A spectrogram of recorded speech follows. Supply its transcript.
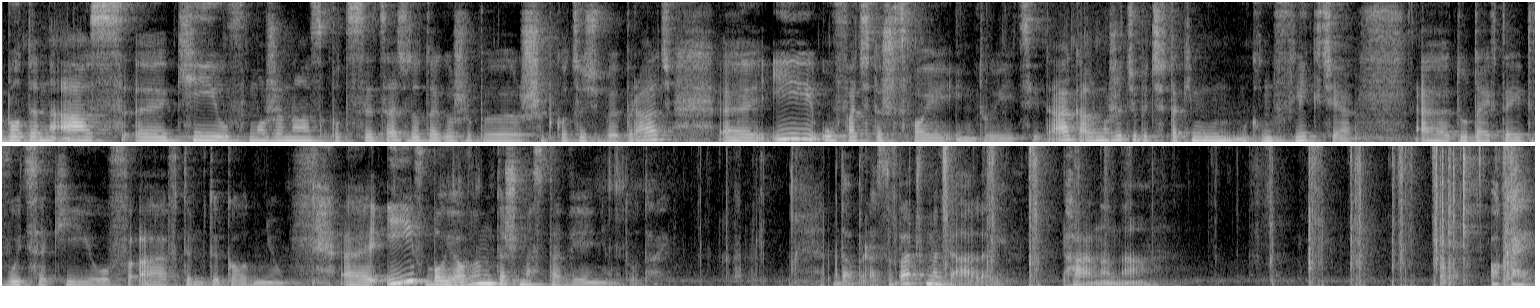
bo ten as e, kijów może nas podsycać do tego, żeby szybko coś wybrać e, i ufać też swojej intuicji, tak? Ale możecie być w takim konflikcie e, tutaj w tej dwójce kijów e, w tym tygodniu E, i w bojowym też nastawieniu tutaj. Dobra, zobaczmy dalej. Panna. Okej,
